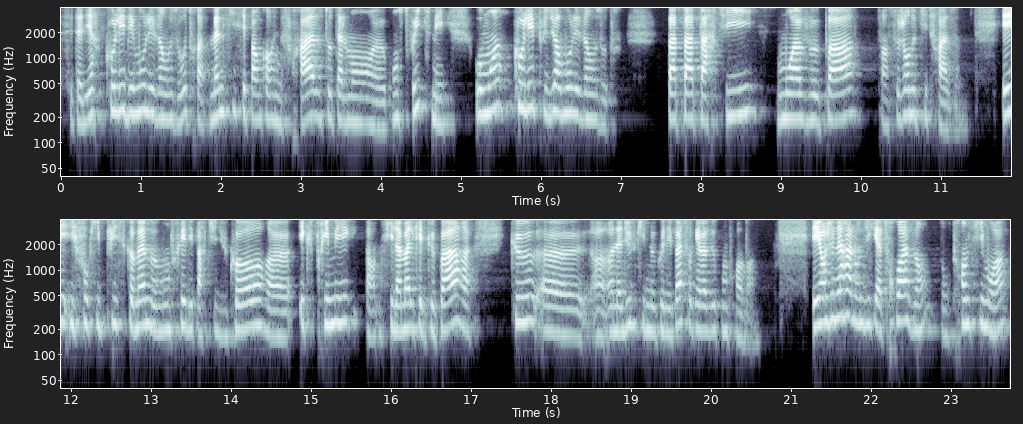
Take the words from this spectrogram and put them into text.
c'est-à-dire coller des mots les uns aux autres, même si c'est pas encore une phrase totalement euh, construite, mais au moins coller plusieurs mots les uns aux autres. Papa parti, moi veux pas, enfin ce genre de petites phrases. Et il faut qu'il puisse quand même montrer des parties du corps, euh, exprimer s'il a mal quelque part, que euh, un adulte qui ne le connaît pas soit capable de comprendre. Et en général, on dit qu'à 3 ans, donc 36 mois,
